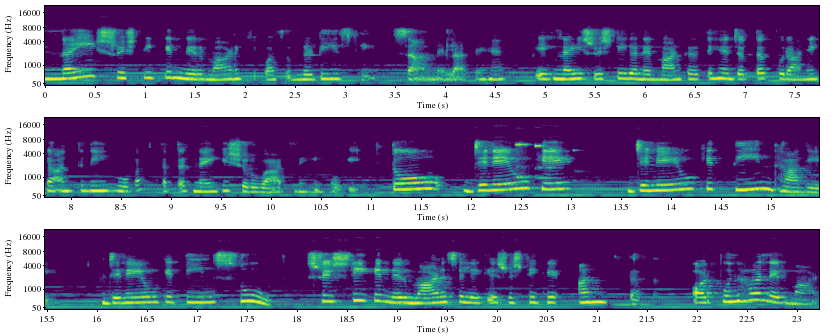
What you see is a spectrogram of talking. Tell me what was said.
नई सृष्टि के निर्माण की पॉसिबिलिटीज भी सामने लाते हैं। एक नई सृष्टि का निर्माण करते हैं, जब तक पुराने का अंत नहीं होगा, तब तक नई की शुरुआत नहीं होगी। तो जनेऊ के जनेऊ के तीन धागे, जनेऊ के तीन सूप, सृष्टि के निर्माण से लेकर सृष्टि के अंत तक, और पुनः निर्माण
